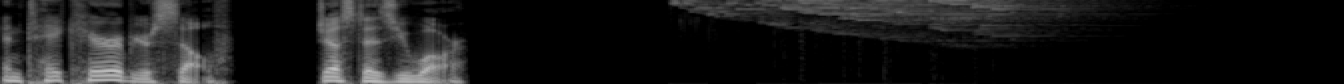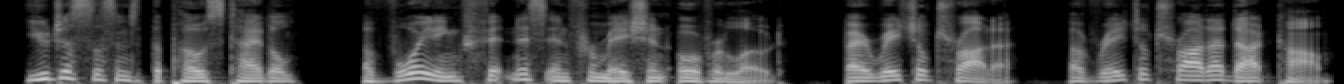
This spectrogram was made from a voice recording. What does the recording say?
and take care of yourself, just as you are. You just listened to the post titled Avoiding Fitness Information Overload by Rachel Trotta of racheltrotta.com.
